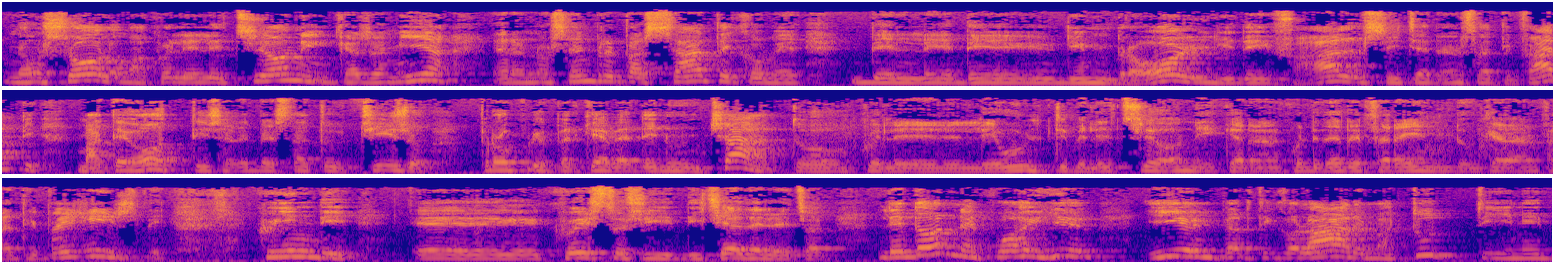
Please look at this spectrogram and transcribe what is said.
non solo, ma quelle elezioni in casa mia erano sempre passate come delle, degli imbrogli, dei falsi, c'erano stati fatti. Matteotti sarebbe stato ucciso proprio perché aveva denunciato quelle, le ultime elezioni, che erano quelle del referendum che avevano fatto i fascisti. Quindi eh, questo si diceva delle elezioni. Le donne poi, io, in particolare, ma tutti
